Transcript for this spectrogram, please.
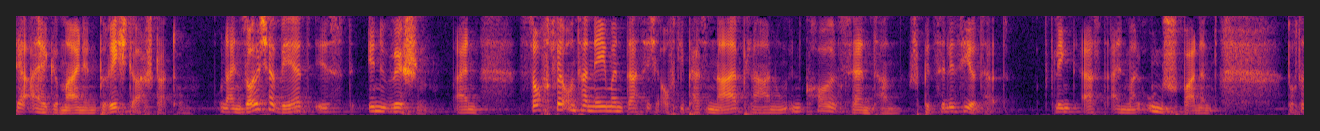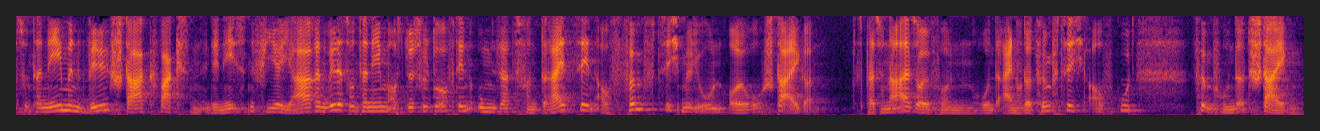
der allgemeinen Berichterstattung. Und ein solcher Wert ist Invision, ein Softwareunternehmen, das sich auf die Personalplanung in Callcentern spezialisiert hat. Klingt erst einmal unspannend. Doch das Unternehmen will stark wachsen. In den nächsten vier Jahren will das Unternehmen aus Düsseldorf den Umsatz von 13 auf 50 Millionen Euro steigern. Das Personal soll von rund 150 auf gut 500 steigen.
